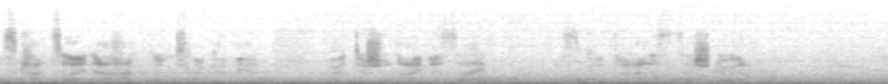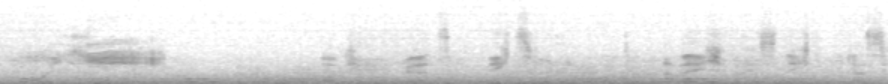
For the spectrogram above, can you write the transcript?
Es kann zu einer Handlungslücke werden. Könnte schon eine sein. Das könnte alles zerstören. Oh je. Okay, hören Sie, nichts fühlen. Aber ich weiß nicht, wo das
